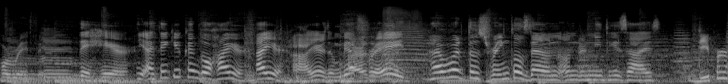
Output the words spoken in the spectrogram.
horrific. The hair. Yeah, I think you can go higher. Higher, higher, don't be afraid. How about those wrinkles down underneath his eyes? Deeper?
